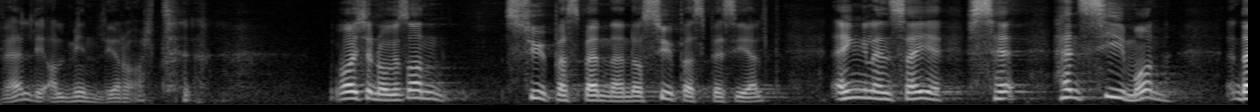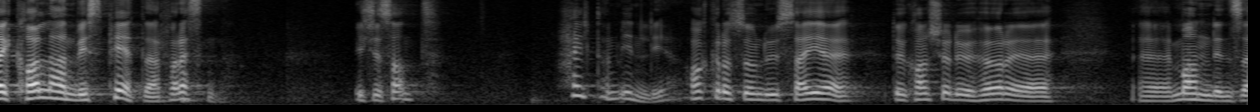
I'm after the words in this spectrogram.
veldig alminnelig rart. Det var ikke noe sånn superspennende og superspesielt. Engelen sier, 'Hent Simon'. De kaller han visst Peter, forresten. Ikke sant? Helt alminnelig. Akkurat som du sier du, kanskje du hører eh, mannen din si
